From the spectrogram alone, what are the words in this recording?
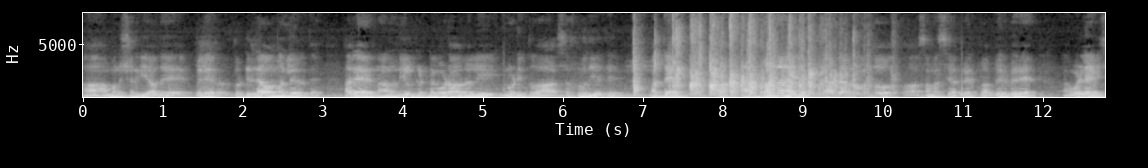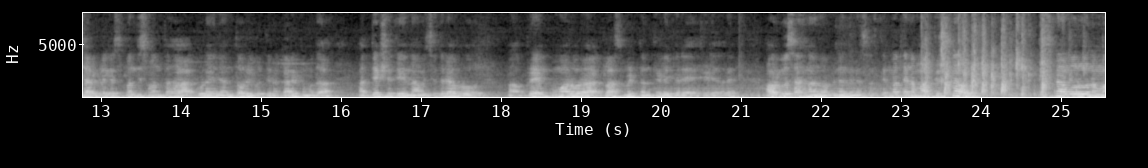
ಆ ಮನುಷ್ಯನಿಗೆ ಯಾವುದೇ ಬೆಲೆ ಇರೋದು ದುಡ್ಡಿದ್ರೆ ಅವ್ರ ಮನೇಲಿ ಇರುತ್ತೆ. ಆದರೆ, ನಾನು ನೀಲಕಂಠಗೌಡ ಅವರಲ್ಲಿ ನೋಡಿದ್ದು ಆ ಸಹೃದಯತೆ. ಮತ್ತೆ, ಆ- ಸ್ಪಂದನ ಇದೆ. ಯಾವ್ದಾದ್ರು ಒಂದು ಸಮಸ್ಯೆ ಆದರೆ ಅಥವಾ ಬೇರೆ ಬೇರೆ ಒಳ್ಳೆಯ ವಿಚಾರಗಳಿಗೆ ಸ್ಪಂದಿಸುವಂತಹ ಗುಣ ಇದೆ ಅಂಥವ್ರು ಇವತ್ತಿನ ಕಾರ್ಯಕ್ರಮದ ಅಧ್ಯಕ್ಷತೆಯನ್ನ ವಹಿಸಿದರೆ ಅವರು ಪ್ರೇಮ್ ಕುಮಾರ್ ಅವರ ಕ್ಲಾಸ್ಮೇಟ್ ಅಂತ ಹೇಳಿ ಬೇರೆ ಹೇಳಿದ್ದಾರೆ. ಅವ್ರಿಗೂ ಸಹ ನಾನು ಅಭಿನಂದನೆ ಸಲ್ಲಿಸ್ತೇನೆ. ಮತ್ತೆ ನಮ್ಮ ಕೃಷ್ಣ ಅವರು ಕೃಷ್ಣ ಅವರು ನಮ್ಮ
